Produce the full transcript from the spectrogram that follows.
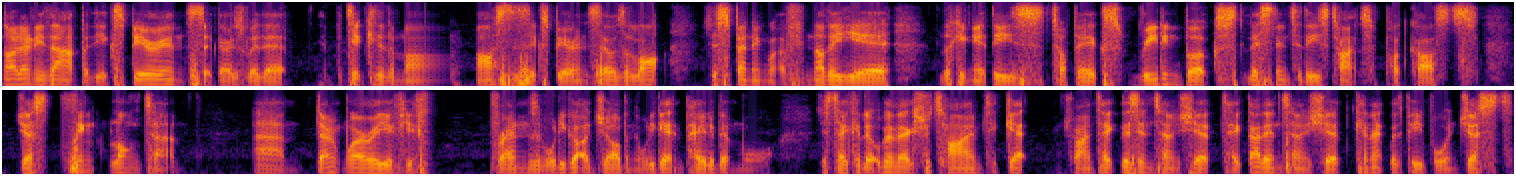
not only that, but the experience that goes with it, in particular the master's experience, there was a lot just spending another year looking at these topics, reading books, listening to these types of podcasts. Just think long term. Um, don't worry if your friends have already got a job and already getting paid a bit more. Just take a little bit of extra time to get try and take this internship, take that internship, connect with people, and just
